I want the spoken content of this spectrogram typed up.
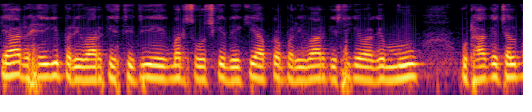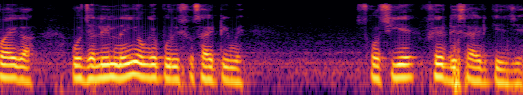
क्या रहेगी परिवार की स्थिति? एक बार सोच के देखिए, आपका परिवार किसी के आगे मुँह उठा के चल पाएगा। वो जलील नहीं होंगे पूरी सोसाइटी में। सोचिए, फिर डिसाइड कीजिए।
